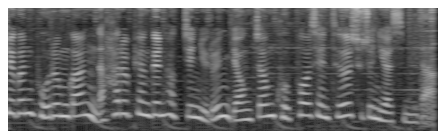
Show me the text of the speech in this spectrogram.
최근 보름간 하루 평균 확진율은 0.9% 수준이었습니다.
